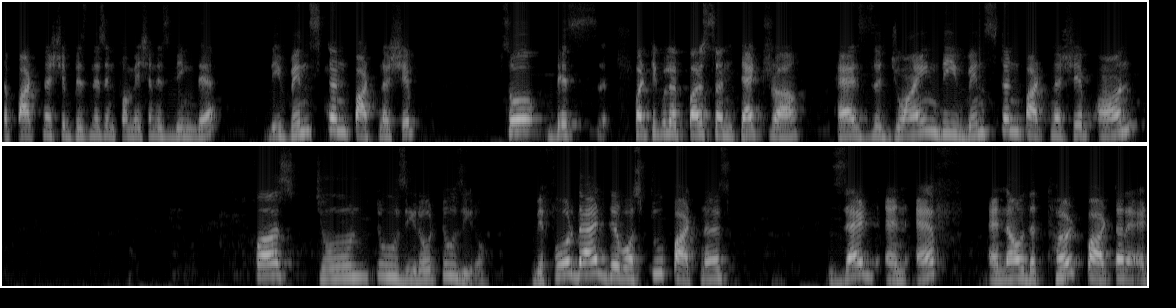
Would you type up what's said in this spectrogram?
the partnership business information is being there. The Winston partnership so this particular person, Tetra, has joined the Winston partnership on 1st June 2020. Before that, there was two partners, Z and F, and now the third partner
